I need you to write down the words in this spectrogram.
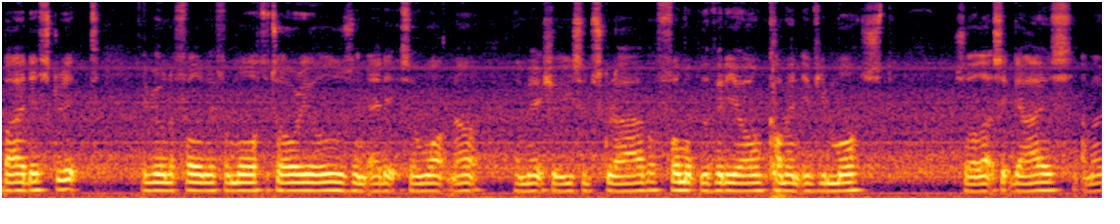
by district. If you want to follow me for more tutorials and edits and whatnot then make sure you subscribe. Thumb up the video and comment if you must so that's it guys. I'm out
